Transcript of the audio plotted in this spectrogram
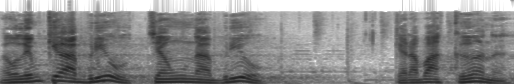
Mas eu lembro que abril, tinha um na abril, que era bacana,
